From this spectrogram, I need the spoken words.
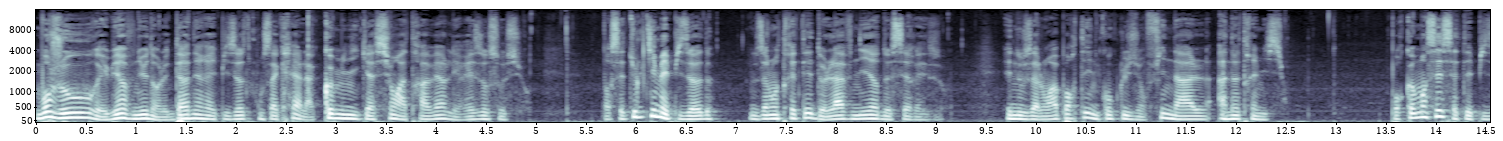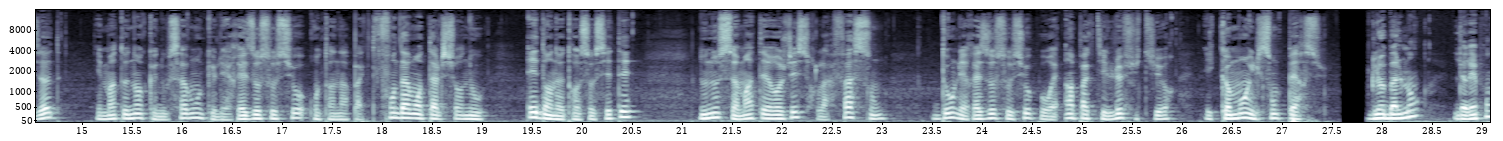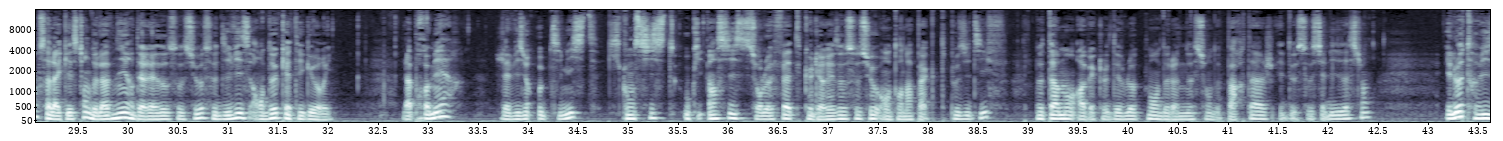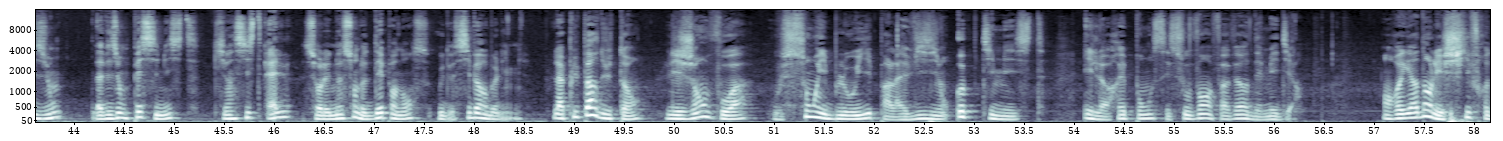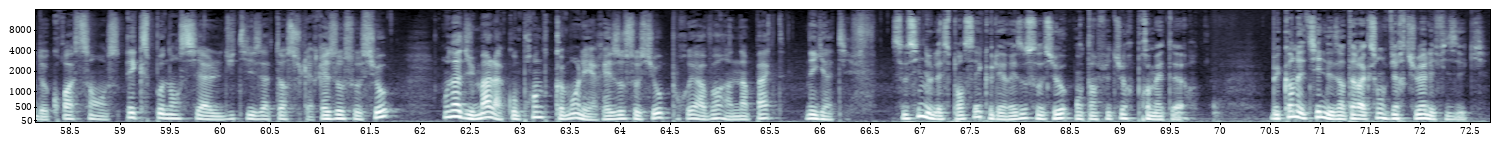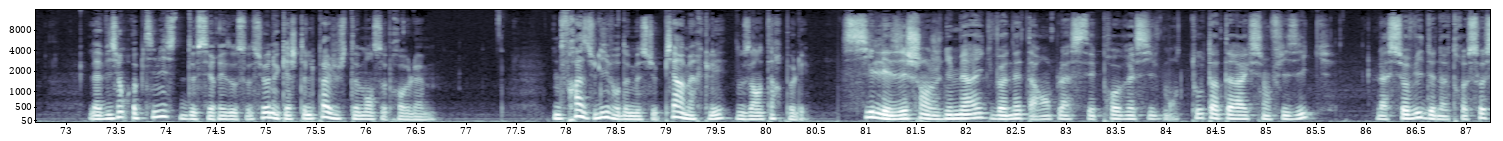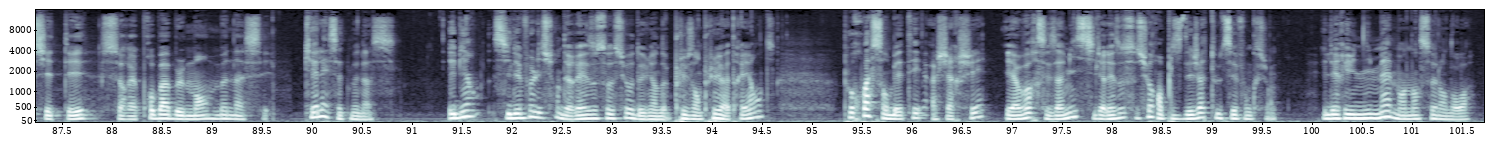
Bonjour et bienvenue dans le dernier épisode consacré à la communication à travers les réseaux sociaux. Dans cet ultime épisode, nous allons traiter de l'avenir de ces réseaux et nous allons apporter une conclusion finale à notre émission. Pour commencer cet épisode, et maintenant que nous savons que les réseaux sociaux ont un impact fondamental sur nous et dans notre société, nous nous sommes interrogés sur la façon dont les réseaux sociaux pourraient impacter le futur et comment ils sont perçus. Globalement, les réponses à la question de l'avenir des réseaux sociaux se divisent en deux catégories. La première, la vision optimiste, qui consiste ou qui insiste sur le fait que les réseaux sociaux ont un impact positif, notamment avec le développement de la notion de partage et de socialisation, et l'autre vision, la vision pessimiste, qui insiste, elle, sur les notions de dépendance ou de cyberbullying. La plupart du temps, les gens voient ou sont éblouis par la vision optimiste, et leur réponse est souvent en faveur des médias. En regardant les chiffres de croissance exponentielle d'utilisateurs sur les réseaux sociaux, on a du mal à comprendre comment les réseaux sociaux pourraient avoir un impact négatif. Ceci nous laisse penser que les réseaux sociaux ont un futur prometteur. Mais qu'en est-il des interactions virtuelles et physiques? La vision optimiste de ces réseaux sociaux ne cache-t-elle pas justement ce problème? Une phrase du livre de M. Pierre Merclé nous a interpellés. Si les échanges numériques venaient à remplacer progressivement toute interaction physique, la survie de notre société serait probablement menacée. Quelle est cette menace? Eh bien, si l'évolution des réseaux sociaux devient de plus en plus attrayante, pourquoi s'embêter à chercher et avoir ses amis si les réseaux sociaux remplissent déjà toutes ces fonctions et les réunissent même en un seul endroit?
